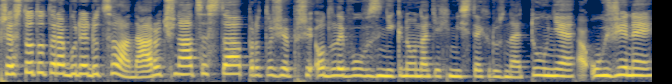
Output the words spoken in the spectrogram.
Přesto to teda bude docela náročná cesta, protože při odlivu vzniknou na těch místech různé tůně a úžiny,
